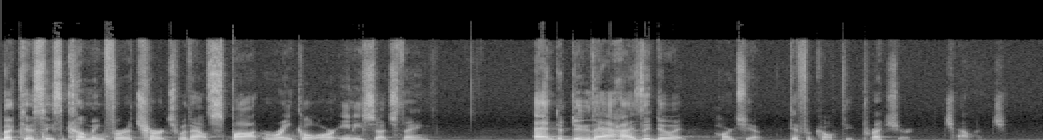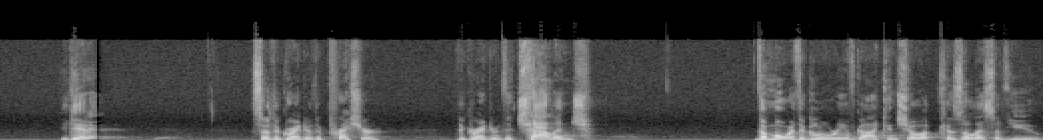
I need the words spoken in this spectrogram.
Because he's coming for a church without spot, wrinkle, or any such thing. And to do that, how does he do it? Hardship, difficulty, pressure, challenge. You get it? So the greater the pressure, the greater the challenge, the more the glory of God can show up because the less of you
